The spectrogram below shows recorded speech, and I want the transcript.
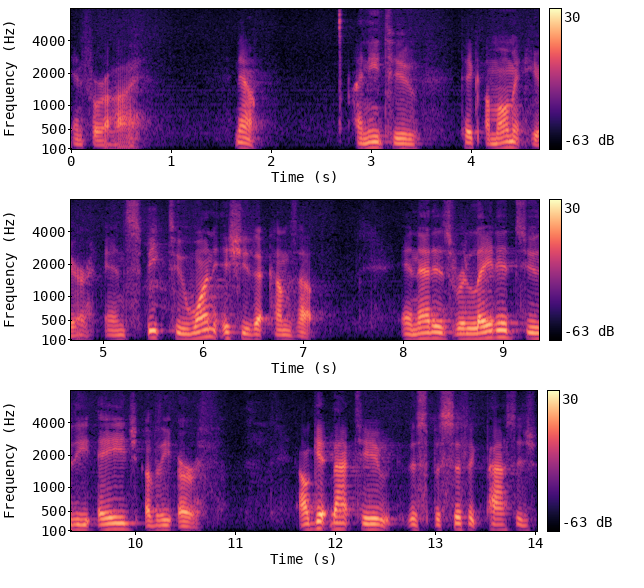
and for I. Now, I need to take a moment here and speak to one issue that comes up, and that is related to the age of the earth. I'll get back to the specific passage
